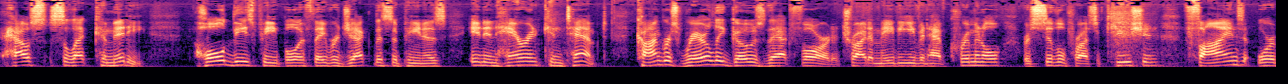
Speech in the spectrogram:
House Select Committee hold these people, if they reject the subpoenas, in inherent contempt? Congress rarely goes that far to try to maybe even have criminal or civil prosecution, fines, or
